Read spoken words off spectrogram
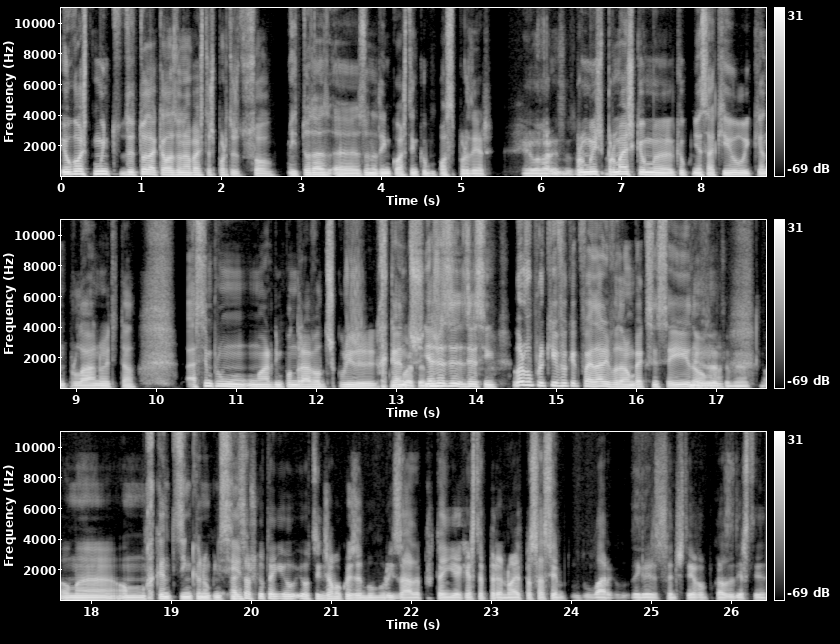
eu gosto muito de toda aquela zona abaixo das Portas do Sol e toda a, a zona de encosta em que eu me posso perder. Eu adoro essa zona. Por mais, por mais que, eu me, que eu conheça aquilo e que ando por lá à noite e tal, há sempre um, um ar de imponderável de descobrir recantos e às vezes dizer assim, agora vou por aqui ver o que é que vai dar e vou dar um beck sem saída ou, uma, ou, uma, ou, um recantozinho que eu não conhecia. Ah, sabes que eu tenho, eu, eu, tenho já uma coisa memorizada porque tenho esta paranoia de passar sempre do largo da igreja de Santo Estevão por causa deste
